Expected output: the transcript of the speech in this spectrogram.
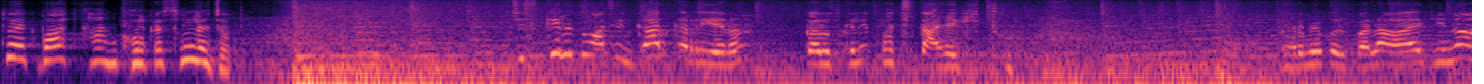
तू एक बात कान खोल कर सुन ले जो। जिसके लिए तू आज इनकार कर रही है ना कल उसके लिए पछताएगी तू। घर में कोई बला आएगी ना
